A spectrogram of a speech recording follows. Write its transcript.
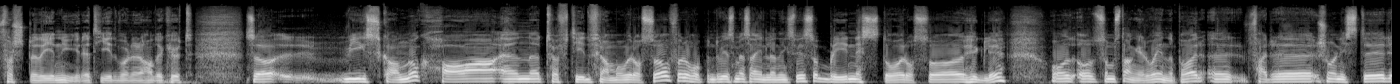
første, i nyere tid hvor dere hadde kutt. Så uh, vi skal nok ha en tøff tid framover også. Forhåpentligvis, som jeg sa innledningsvis, så blir neste år også hyggelig. Og, og som Stanghelle var inne på her, uh, færre journalister,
